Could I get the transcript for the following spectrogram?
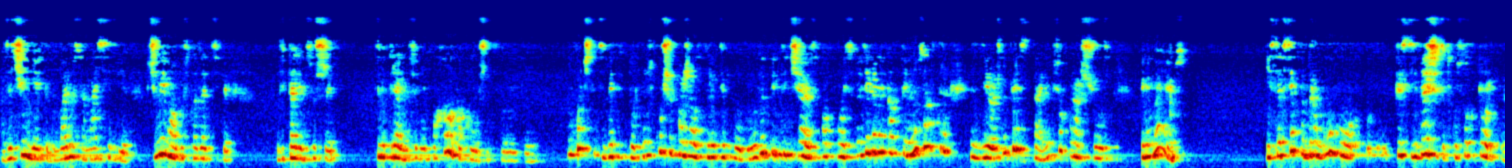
А зачем я это говорю сама себе? Почему я могу сказать себе, Виталий, слушай, ты вот реально сегодня пахала как лошадь целый день? Ну, хочется тебе этот торт, ну, скушай, пожалуйста, ради бога, ну, выпей ты чай, успокойся, ну, зеленый коктейль, ну, завтра сделаешь, ну, перестань, ну, все хорошо, понимаешь? И совсем по-другому ты съедаешь этот кусок торта.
